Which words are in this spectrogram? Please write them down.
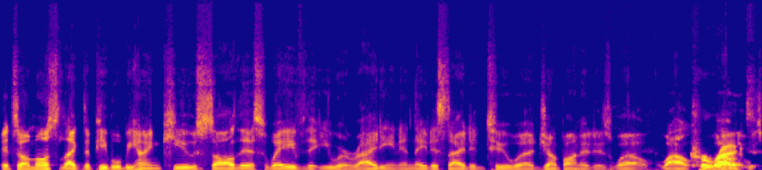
It's almost like the people behind Q saw this wave that you were riding and they decided to uh, jump on it as well. While while Correct. was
